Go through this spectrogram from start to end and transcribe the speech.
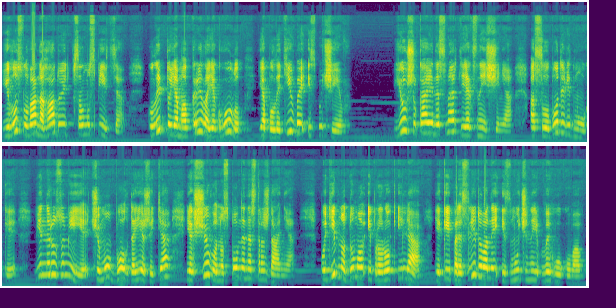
Його слова нагадують псалмоспівця коли б то я мав крила, як голуб, я полетів би і спочив. Йов шукає не смерті як знищення, а свободи від муки. Він не розуміє, чому Бог дає життя, якщо воно сповнене страждання. Подібно думав і пророк Ілля, який переслідуваний і змучений вигукував.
